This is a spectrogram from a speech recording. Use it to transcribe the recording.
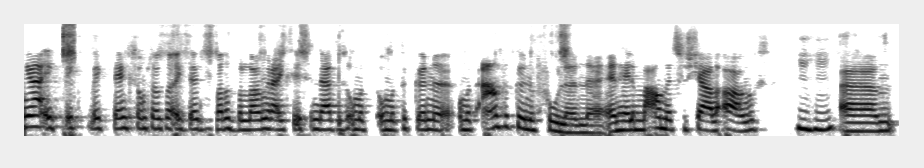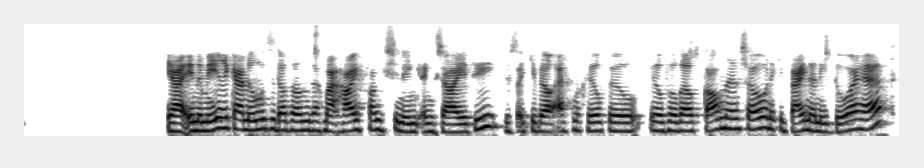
Ja, ik, ik, ik denk soms ook wel, ik denk wat het belangrijkste is inderdaad is om het, om het, te kunnen, om het aan te kunnen voelen. eh, En helemaal met sociale angst. Mhm. Ehm, ja, in Amerika noemen ze dat dan zeg maar high functioning anxiety. Dus dat je wel echt nog heel veel, heel veel wel kan en zo. En dat je het bijna niet door hebt.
